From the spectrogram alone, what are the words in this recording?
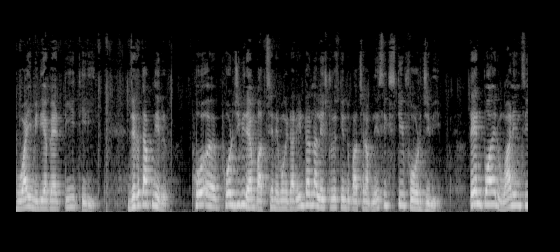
Huawei media pad T three যেটাতে আপনি ফোর জিবি র্যাম পাচ্ছেন এবং এটার ইন্টারনাল স্টোরেজ কিন্তু পাচ্ছেন আপনি sixty four GB ten point one inch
